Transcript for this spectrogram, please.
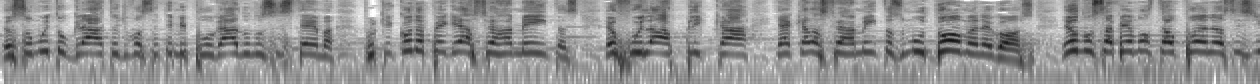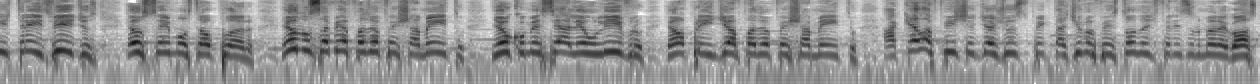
eu sou muito grato de você ter me plugado no sistema, porque quando eu peguei as ferramentas, eu fui lá aplicar e aquelas ferramentas mudou meu negócio. Eu não sabia mostrar o plano, eu assisti três vídeos, eu sei mostrar o plano. Eu não sabia fazer o fechamento e eu comecei a ler um livro, eu aprendi a fazer o fechamento. Aquela ficha de ajuste de expectativa fez toda a diferença no meu negócio,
